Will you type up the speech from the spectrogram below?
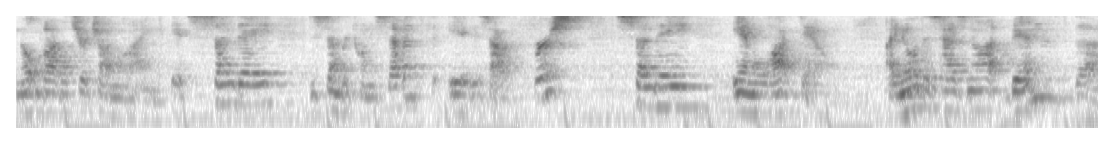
Milton Bible Church Online. It's Sunday, December 27th. It is our first Sunday in lockdown. I know this has not been the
